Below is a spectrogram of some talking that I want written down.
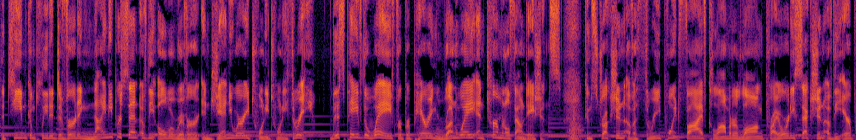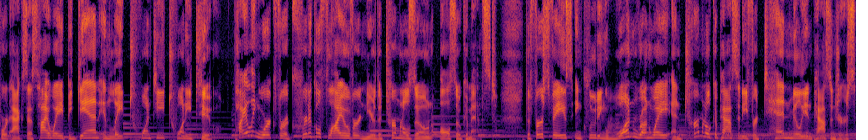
The team completed diverting 90% of the Ulwe River in January 2023. This paved the way for preparing runway and terminal foundations. Construction of a 3.5 kilometer long priority section of the airport access highway began in late 2022. Piling work for a critical flyover near the terminal zone also commenced. The first phase, including one runway and terminal capacity for 10 million passengers,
